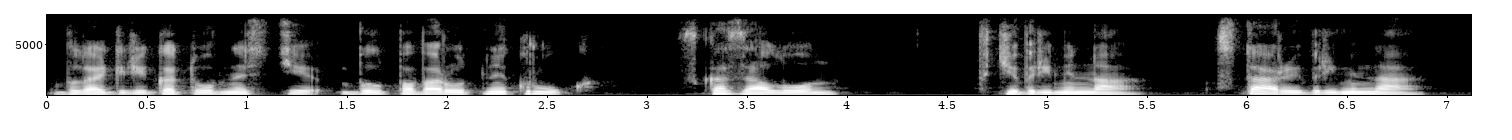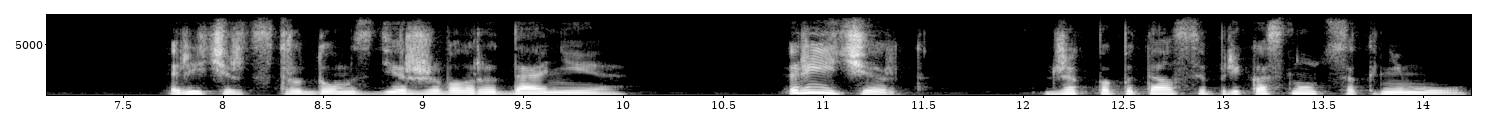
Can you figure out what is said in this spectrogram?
«В лагере готовности был поворотный круг», — сказал он. «В те времена, в старые времена». Ричард с трудом сдерживал рыдание. «Ричард!» Джек попытался прикоснуться к нему.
